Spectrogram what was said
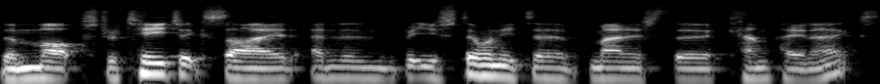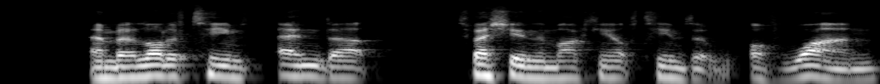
the MOP strategic side, and then but you still need to manage the campaign X. And but a lot of teams end up, especially in the marketing ops teams of, of one,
